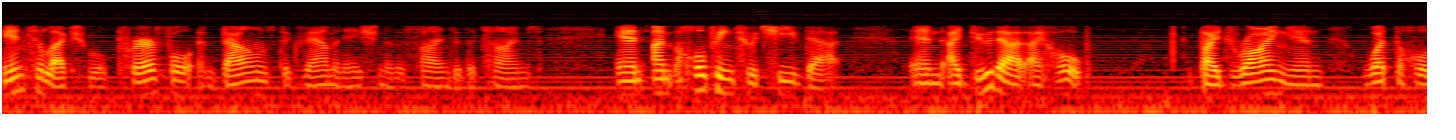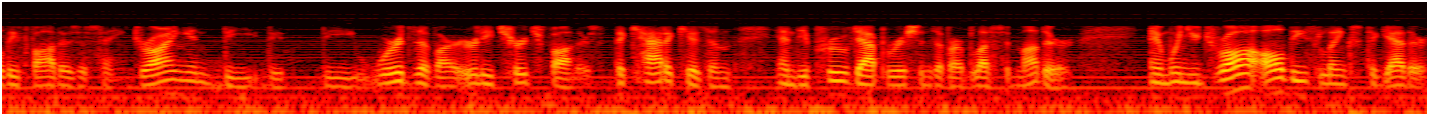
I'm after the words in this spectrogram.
intellectual, prayerful, and balanced examination of the signs of the times, and I'm hoping to achieve that. And I do that, I hope, by drawing in what the Holy Fathers are saying, drawing in the, the, the words of our early church fathers, the catechism, and the approved apparitions of our Blessed Mother. And when you draw all these links together,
